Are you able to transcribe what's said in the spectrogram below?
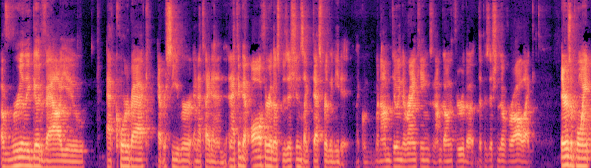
of really good value at quarterback, at receiver, and at tight end. And I think that all three of those positions like desperately need it. Like when, when I'm doing the rankings and I'm going through the, the positions overall, like there's a point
